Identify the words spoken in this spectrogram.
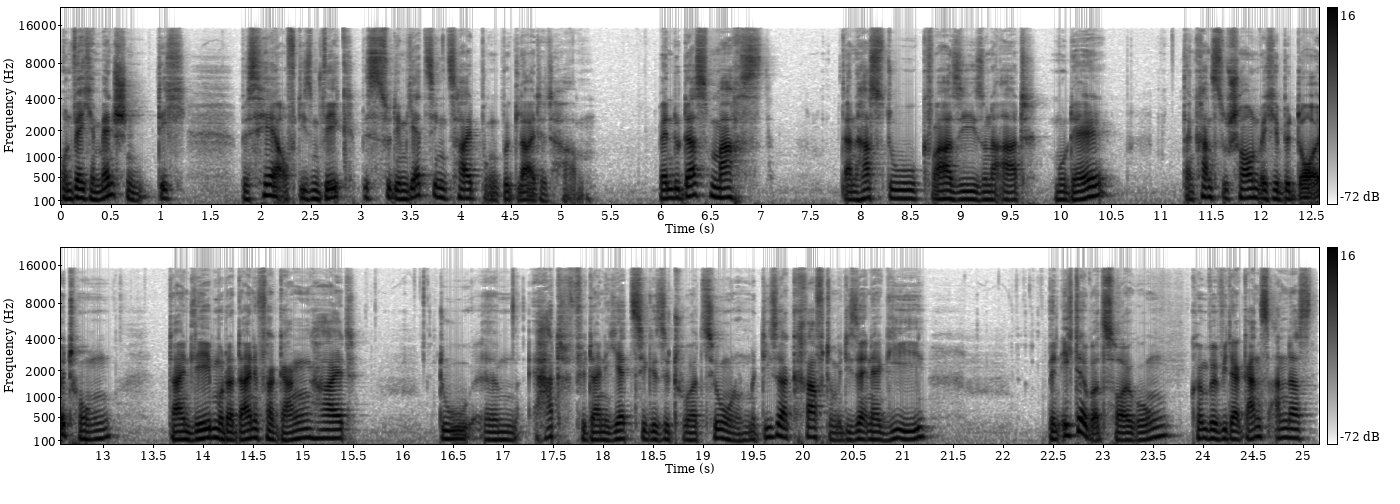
und welche Menschen dich bisher auf diesem Weg bis zu dem jetzigen Zeitpunkt begleitet haben. Wenn du das machst, dann hast du quasi so eine Art Modell, dann kannst du schauen, welche Bedeutung dein Leben oder deine Vergangenheit du ähm, hat für deine jetzige Situation. Und mit dieser Kraft und mit dieser Energie bin ich der Überzeugung, können wir wieder ganz anders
